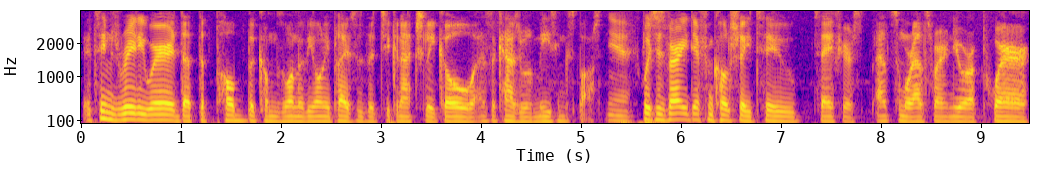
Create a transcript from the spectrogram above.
It seems really weird that the pub becomes one of the only places that you can actually go as a casual meeting spot. Yeah. Which is very different culturally to, say, if you're out somewhere elsewhere in Europe where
